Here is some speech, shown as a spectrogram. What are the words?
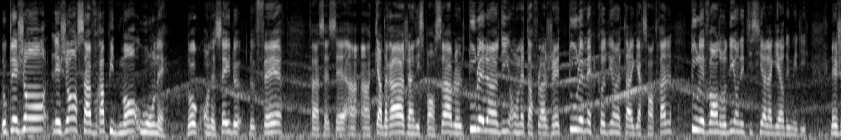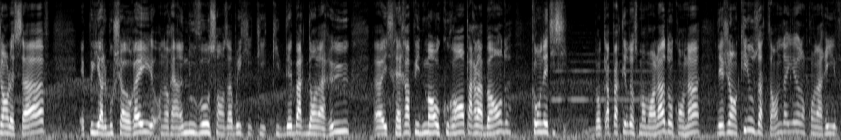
Donc les gens, savent rapidement où on est. Donc on essaye de, faire Enfin, c'est un, cadrage indispensable. Tous les lundis, on est à Flaget, tous les mercredis, on est à la gare centrale, tous les vendredis, on est ici à la gare du Midi. Les gens le savent. Et puis il y a le bouche à oreille, on aurait un nouveau sans-abri qui, débarque dans la rue, euh, il serait rapidement au courant par la bande qu'on est ici. Donc à partir de ce moment-là, donc on a des gens qui nous attendent d'ailleurs, donc on arrive,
